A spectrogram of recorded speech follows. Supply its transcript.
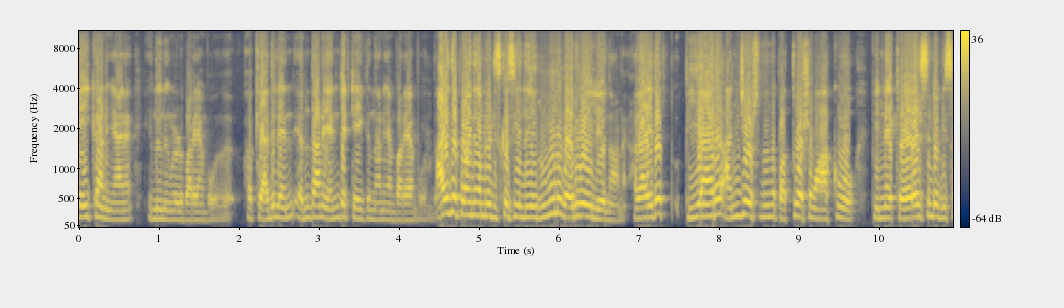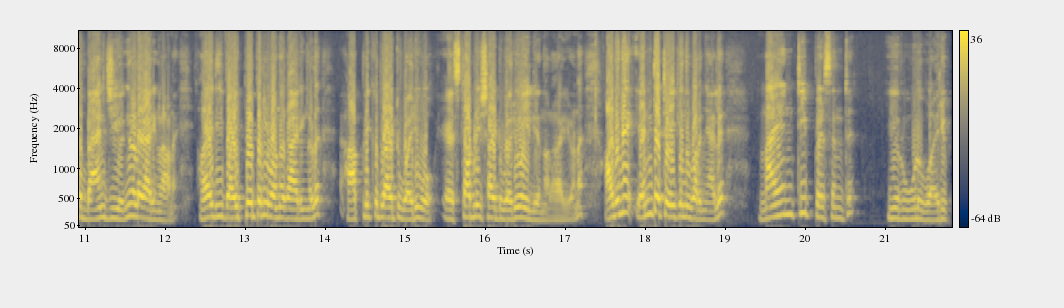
ടേക്കാണ് ഞാൻ ഇന്ന് നിങ്ങളോട് പറയാൻ പോകുന്നത്. ഓക്കെ അതിൽ എന്താണ് എന്റെ ടേക്ക് എന്നാണ് ഞാൻ പറയാൻ പോകുന്നത്. ആദ്യത്തെ പോയിന്റ് നമ്മൾ ഡിസ്കസ് ചെയ്യുന്നത് റൂൾ വരുമോ എന്നാണ്. അതായത് പി ആർ അഞ്ച് വർഷത്തിൽ നിന്ന് പത്ത് വർഷം ആക്കുവോ പിന്നെ കേരൾസിന്റെ വിസ ബാൻ ചെയ്യുമോ ഇങ്ങനെയുള്ള കാര്യങ്ങളാണ്. അതായത് ഈ വൈറ്റ് പേപ്പറിൽ വന്ന കാര്യങ്ങൾ ആപ്ലിക്കബിൾ ആയിട്ട് വരുമോ എസ്റ്റാബ്ലിഷ് ആയിട്ട് വരുമോ ഇല്ല എന്നുള്ള കാര്യമാണ്. അതിന് എന്റെ ടേക്ക് എന്ന് പറഞ്ഞാൽ നയന്റി പെർസെന്റ് ഈ റൂൾ വരും.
